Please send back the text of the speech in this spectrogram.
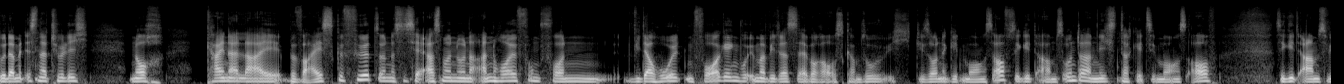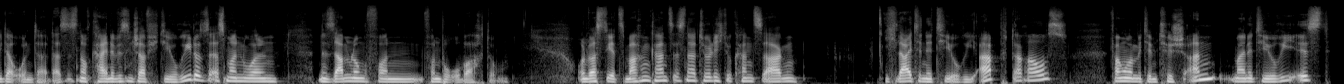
So, damit ist natürlich noch keinerlei Beweis geführt, sondern es ist ja erstmal nur eine Anhäufung von wiederholten Vorgängen, wo immer wieder dasselbe rauskam. So, ich, die Sonne geht morgens auf, sie geht abends unter, am nächsten Tag geht sie morgens auf, sie geht abends wieder unter. Das ist noch keine wissenschaftliche Theorie, das ist erstmal nur ein, eine Sammlung von, von Beobachtungen. Und was du jetzt machen kannst, ist natürlich, du kannst sagen, ich leite eine Theorie ab daraus. Fangen wir mit dem Tisch an. Meine Theorie ist,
